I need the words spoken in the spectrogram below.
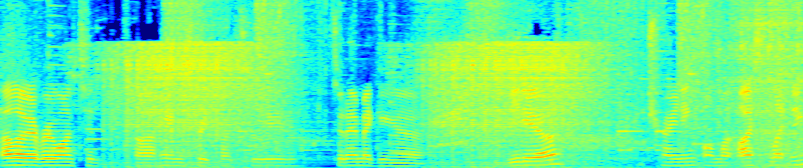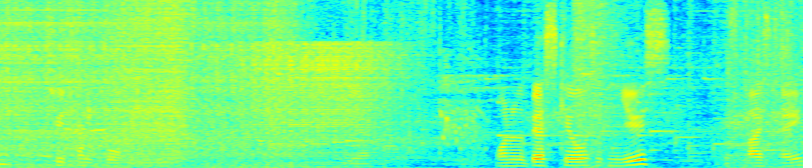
Hello everyone, to uh, Heyman Street here. Today I'm making a video training on my Ice Lightning 224. Yeah. One of the best skills you can use is Ice Age,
